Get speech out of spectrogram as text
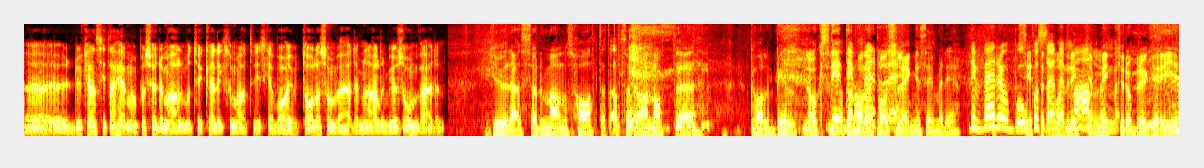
Eh, Du kan sitta hemma på Södermalm och tycka liksom att vi ska bara uttala oss om världen men aldrig bry oss om världen. Gud, alltså, Södermalmshatet, alltså det har nått eh, Carl Bildt nu också. Det- att det han är håller på och värre. slänger sig med det. Det är värre att bo på Sitter de och dricker Södermalm. mikrobryggeri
